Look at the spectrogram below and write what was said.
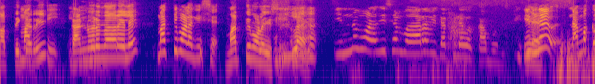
മത്തിക്കറി. മത്തി. കണ്ണൂർ എന്താ പറയൽ? മത്തി മുളകീശൻ. മത്തി മുളകീശൻ അല്ലേ? ഇന്ന് മുളകിശം വേറെ വിധത്തിൽ വെക്കാൻ പോകുന്നു ഇന്ന് നമുക്ക്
